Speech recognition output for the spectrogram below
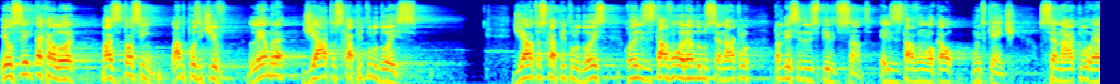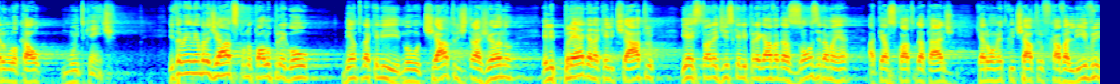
Eu sei que está calor, mas então assim, lado positivo. Lembra de Atos capítulo 2. De Atos capítulo 2, quando eles estavam orando no cenáculo para a descida do Espírito Santo. Eles estavam em um local muito quente. O cenáculo era um local muito quente. E também lembra de Atos, quando Paulo pregou dentro daquele, no teatro de Trajano, ele prega naquele teatro, e a história diz que ele pregava das 11 da manhã até as 4 da tarde, que era o momento que o teatro ficava livre,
